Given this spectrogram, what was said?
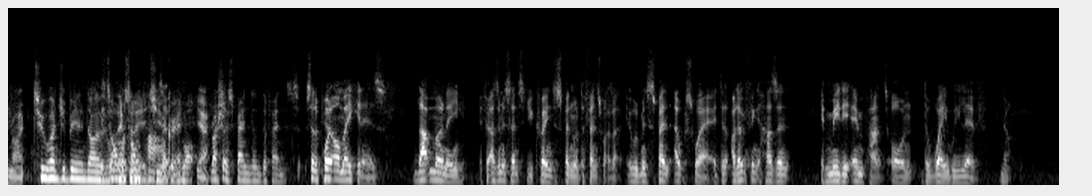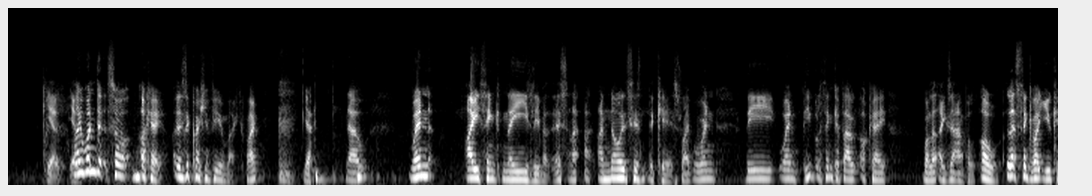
Yeah. Right. 200 billion dollars It's is what almost on par with what Yeah. Russia spend on defence. So the point I'm making is that money, if it hasn't been sent to Ukraine to spend on defence, whatever, it would have been spent elsewhere. It, I don't think it has an immediate impact on the way we live. No. You know, I wonder. So, okay, there's a question for you, Mike. Right Yeah. now, when I think naively about this, and I, I- I know this isn't the case, right? But when the when people think about okay, well, example, oh, let's think about UK,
